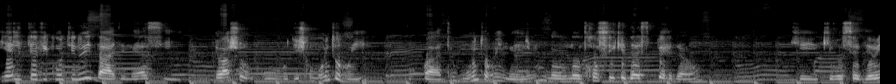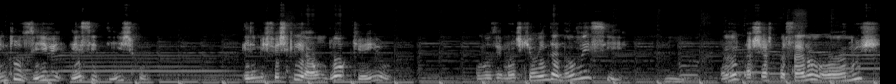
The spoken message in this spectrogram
E ele teve continuidade, né? Assim, eu acho o disco muito ruim, o 4, muito ruim mesmo. Não, não consigo dar esse perdão que, que você deu. Inclusive, esse disco, ele me fez criar um bloqueio com os irmãos que eu ainda não venci. An- Acho que passaram anos.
